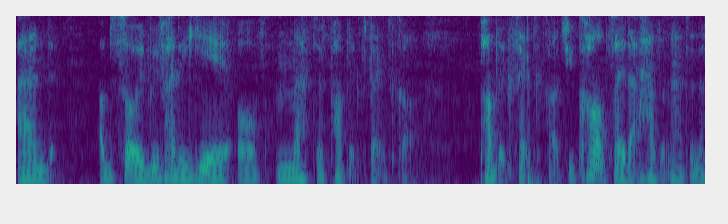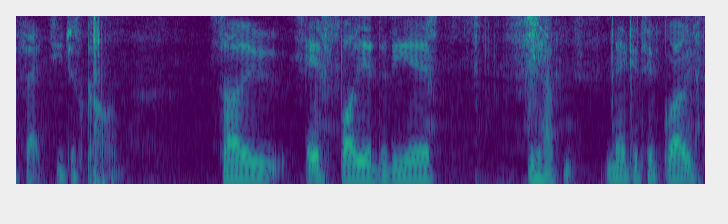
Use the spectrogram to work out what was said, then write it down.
And I'm sorry, we've had a year of massive public spectacle public sector cuts. You can't say that hasn't had an effect. You just can't. So if by the end of the year we have negative growth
